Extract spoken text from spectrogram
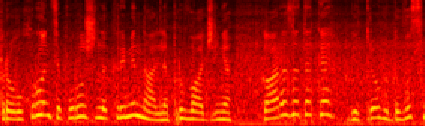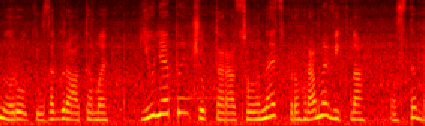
правоохоронці порушили кримінальне провадження. Кара за таке від трьох до восьми років за ґратами. Юлія Пенчук, Тарас Оленець, програма «Вікна» СТБ.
